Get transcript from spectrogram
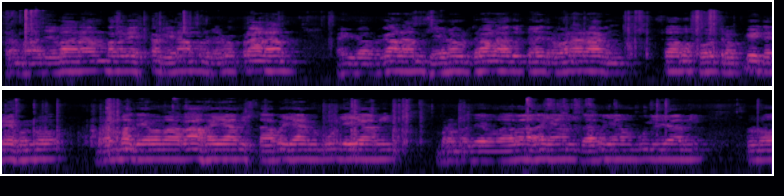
బ్రహ్మాదేవానాం బలవేష్ కవీనాం సర్వప్రాణాం ఐవమృగాణాం శయనవృద్ధానాగుత్వయ ద్రవణానాగం సోమసూత్రముఖ్యేతరే హున్నో బ్రహ్మదేవమావాహయామి స్థాపయామి పూజయామి బ్రహ్మదేవమావాహయామి స్థాపయామి పూజయామి రుణో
